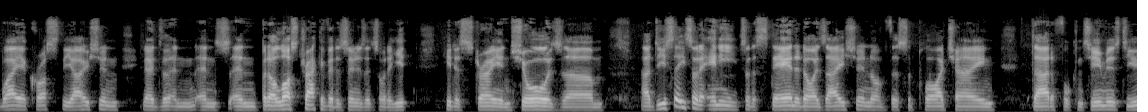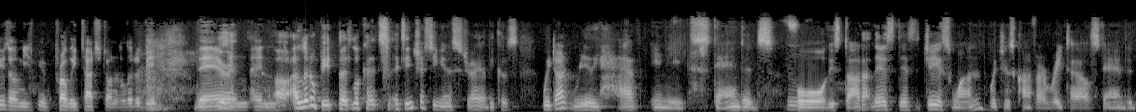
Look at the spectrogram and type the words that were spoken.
way across the ocean, you know, and and and but I lost track of it as soon as it sort of hit hit Australian shores. Um, uh, do you see sort of any sort of standardisation of the supply chain? Data for consumers to use. I mean, you, probably touched on it a little bit there, Yeah. and, and Uh, a little bit, but look, it's it's interesting in Australia because we don't really have any standards Hmm. for this data. There's there's the GS1, which is kind of a retail standard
